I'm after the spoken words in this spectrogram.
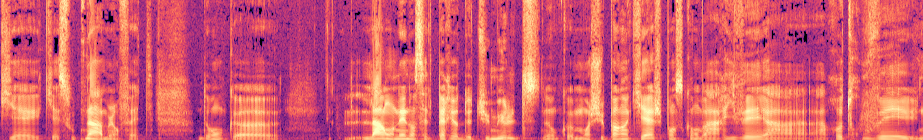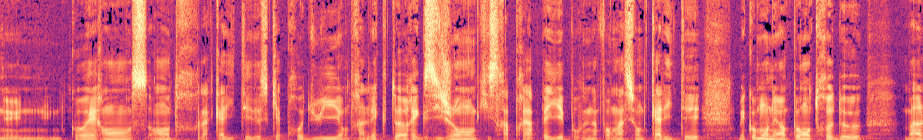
qui, est, qui est soutenable, en fait. Donc, là, on est dans cette période de tumulte. Donc, euh, moi, je suis pas inquiet. Je pense qu'on va arriver à, retrouver une, cohérence entre la qualité de ce qui est produit, entre un lecteur exigeant qui sera prêt à payer pour une information de qualité. Mais comme on est un peu entre deux, ben,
